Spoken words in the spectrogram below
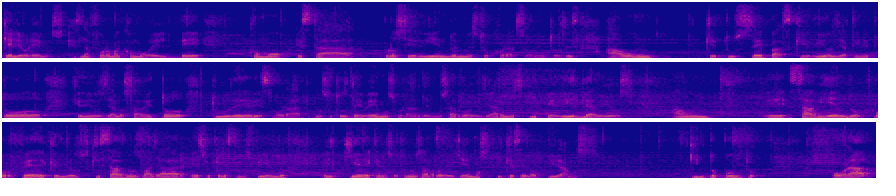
que le oremos. Es la forma como Él ve cómo está procediendo en nuestro corazón. Entonces, aún que tú sepas que Dios ya tiene todo, que Dios ya lo sabe todo, tú debes orar. Nosotros debemos orar, debemos arrodillarnos y pedirle a Dios, aún eh, sabiendo por fe de que Dios quizás nos vaya a dar eso que le estemos pidiendo, Él quiere que nosotros nos arrodillemos y que se lo pidamos. Quinto punto, orar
